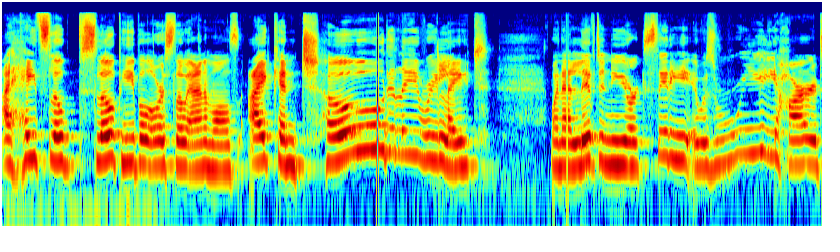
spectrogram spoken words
I hate slow slow people or slow animals. I can totally relate. When I lived in New York City, it was really hard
